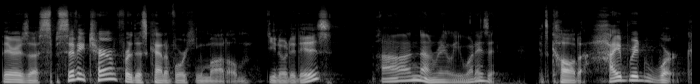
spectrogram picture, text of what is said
There is a specific term for this kind of working model. Do you know what it is? Uh, not really. What is it? It's called hybrid work.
